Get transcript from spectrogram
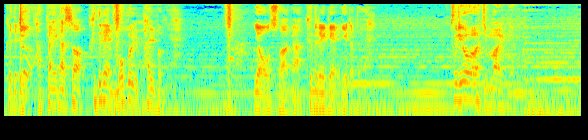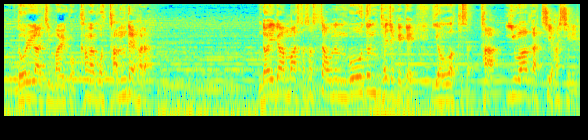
그들이 가까이 가서 그들의 목을 밟으며 여호수아가 그들에게 이르되 두려워하지 말며 놀라지 말고 강하고 담대하라. 너희가 맞서서 싸우는 모든 대적에게 여호와께서 다 이와 같이 하시리라.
